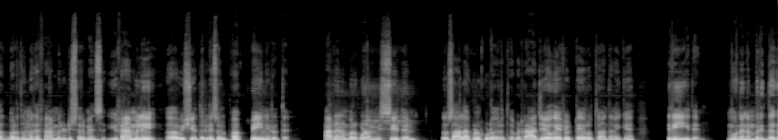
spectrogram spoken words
ಆಗಬಾರ್ದು ಮತ್ತು ಫ್ಯಾಮಿಲಿ ಡಿಸ್ಟರ್ಬೆನ್ಸ್ ಈ ಫ್ಯಾಮಿಲಿ ವಿಷಯದಲ್ಲಿ ಸ್ವಲ್ಪ ಪೇಯ್ನ್ ಇರುತ್ತೆ. ಆರನೇ ನಂಬರ್ ಕೂಡ ಮಿಸ್ ಇದೆ. ಸೊ ಸಾಲಗಳು ಕೂಡ ಇರುತ್ತೆ. ಬಟ್ ರಾಜಯೋಗ ಎಫೆಕ್ಟೇ ಇರುತ್ತಾ ಅಂತನಕ್ಕೆ ತ್ರೀ ಇದೆ. ಮೂರನೇ ನಂಬರ್ ಇದ್ದಾಗ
